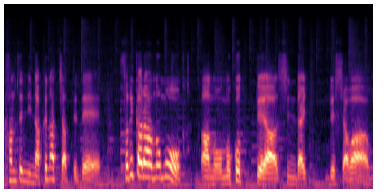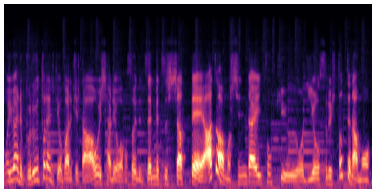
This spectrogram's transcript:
完全になくなっちゃってて、それからあのもうあの残ってた寝台列車は、もういわゆるブルートレインって呼ばれてた青い車両はもうそれで全滅しちゃって、あとはもう寝台特急を利用する人っていうのはも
